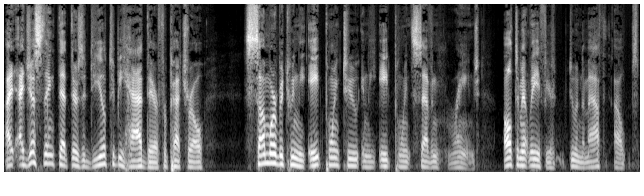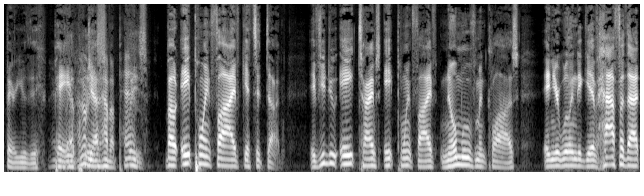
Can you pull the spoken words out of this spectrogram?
I, I just think that there's a deal to be had there for Petro, somewhere between the eight point two and the eight point seven range. Ultimately, if you're doing the math, I'll spare you the pain. I don't Jess. even have a pen. About 8.5 gets it done. If you do 8 times 8.5, no movement clause, and you're willing to give half of that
